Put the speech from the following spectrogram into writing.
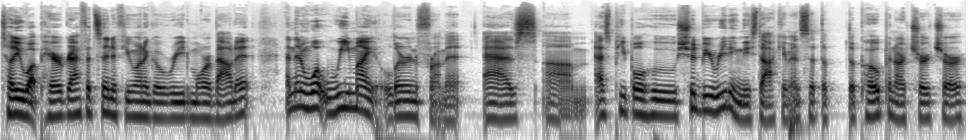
tell you what paragraph it's in if you want to go read more about it, and then what we might learn from it as um, as people who should be reading these documents that the, the Pope and our church are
